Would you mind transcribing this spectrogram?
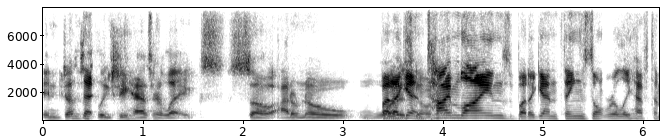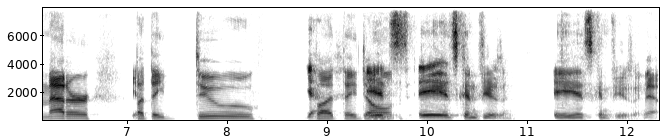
in justice that- league she has her legs so i don't know what but again going on. timelines but again things don't really have to matter Yeah. but they do Yeah. but they don't it's it's confusing it's confusing Yeah.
